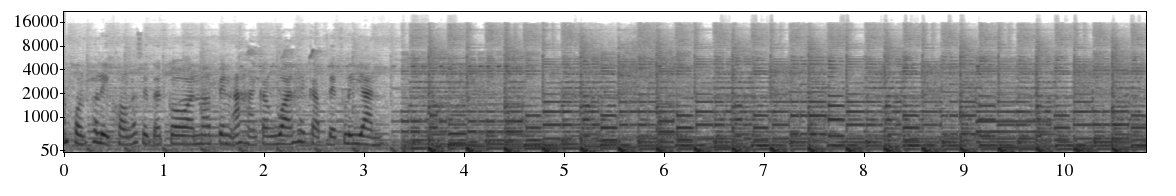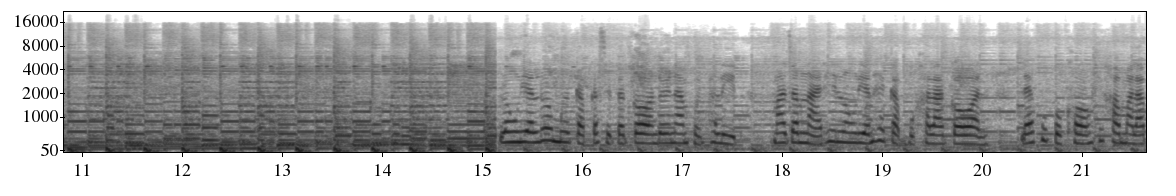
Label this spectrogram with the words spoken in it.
นำผลผลิตของเกษตรกรมาเป็นอาหารกลางวันให้กับเด็กเรียนโรงเรียนร่วมมือกับเกษตรกรโดยนำผลผลิต มาจำหน่ายที่โรงเรียนให้กับบุคลากร และผู้ปกครองที่เข้ามารับ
